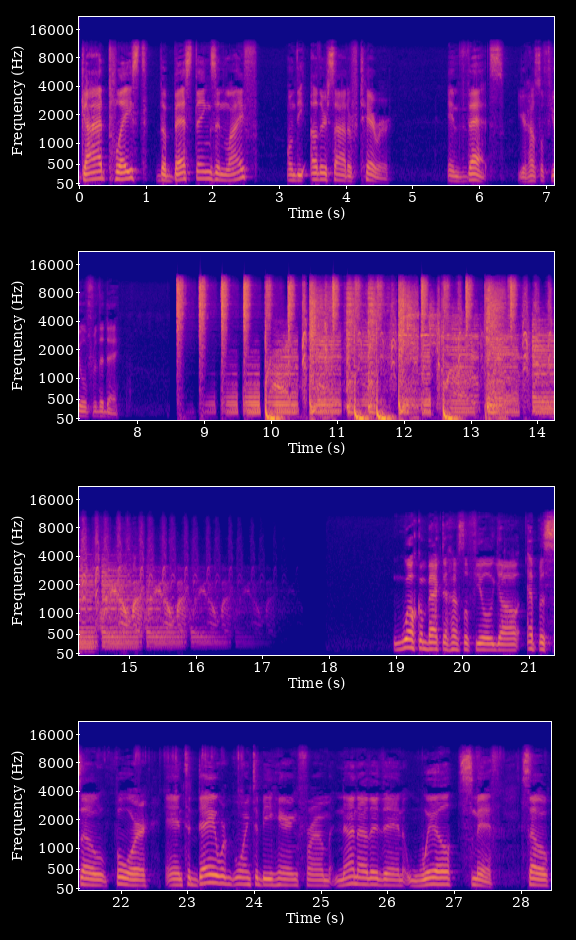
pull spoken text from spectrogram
God placed the best things in life on the other side of terror. And that's your hustle fuel for the day. Welcome back to Hustle Fuel, y'all, episode four. And today we're going to be hearing from none other than Will Smith. So,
